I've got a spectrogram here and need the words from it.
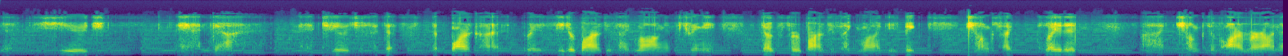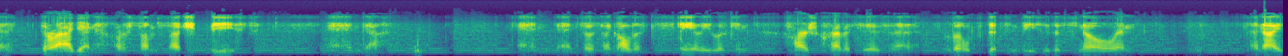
just huge. And, uh, and it too is just like the, the bark on it, the cedar bark is like long and stringy. Doug fir bark is like more like these big chunks, like plated uh, chunks of armor on a dragon or some such beast. And, uh, and and so it's like all the scaly looking harsh crevices and little bits and pieces of snow and and ice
